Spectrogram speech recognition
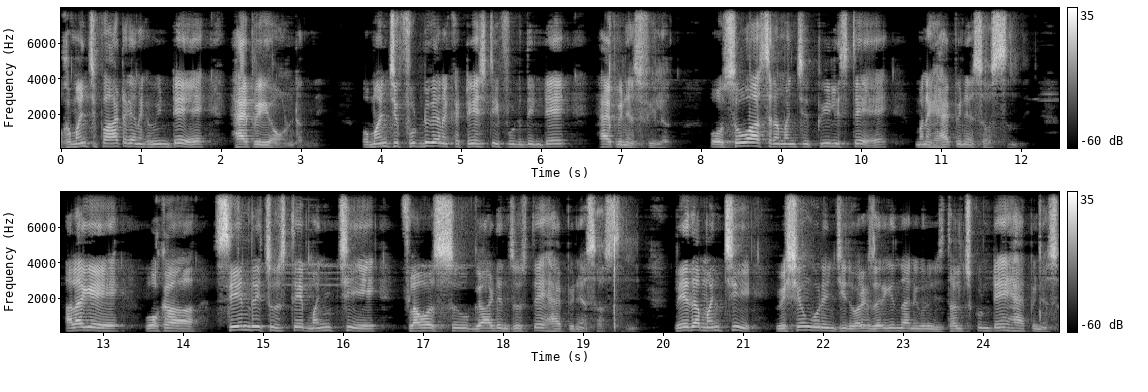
ఒక మంచి పాట కనుక వింటే హ్యాపీగా ఉంటుంది. ఓ మంచి ఫుడ్ కనుక టేస్టీ ఫుడ్ తింటే హ్యాపీనెస్ ఫీల్ ఓ సువాసన మంచి పీలిస్తే మనకి హ్యాపీనెస్ వస్తుంది. అలాగే ఒక సీనరీ చూస్తే మంచి ఫ్లవర్స్ గార్డెన్ చూస్తే హ్యాపీనెస్ వస్తుంది. లేదా మంచి విషయం గురించి ఇదివరకు జరిగిన దాని గురించి తలుచుకుంటే హ్యాపీనెస్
